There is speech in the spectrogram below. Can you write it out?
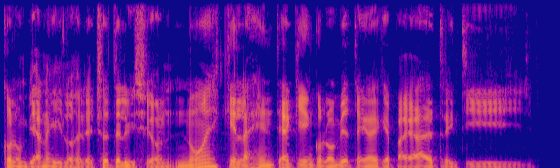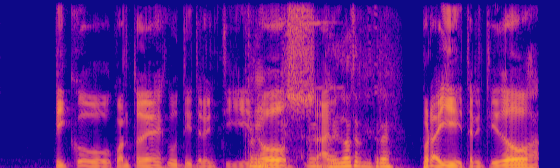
colombiana y los derechos de televisión no es que la gente aquí en Colombia tenga que pagar de 30 y pico, ¿cuánto es Guti? 32 al- 32, 33. por allí, 32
